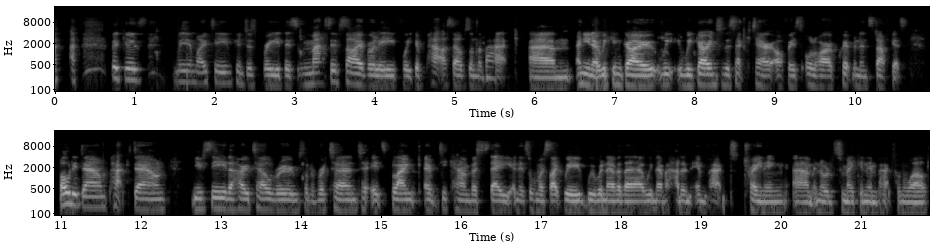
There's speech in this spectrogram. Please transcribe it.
because me and my team can just breathe this massive sigh of relief. We can pat ourselves on the back, um, and you know we can go. We we go into the secretariat office. All of our equipment and stuff gets folded down, packed down. You see the hotel room sort of return to its blank, empty canvas state, and it's almost like we we were never there. We never had an impact training um, in order to make an impact on the world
